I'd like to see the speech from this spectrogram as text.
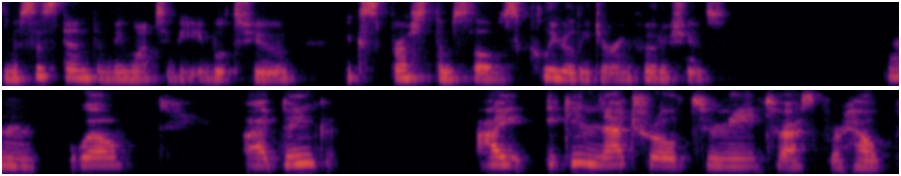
an assistant and they want to be able to express themselves clearly during photo shoots? Mm, well i think i it came natural to me to ask for help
